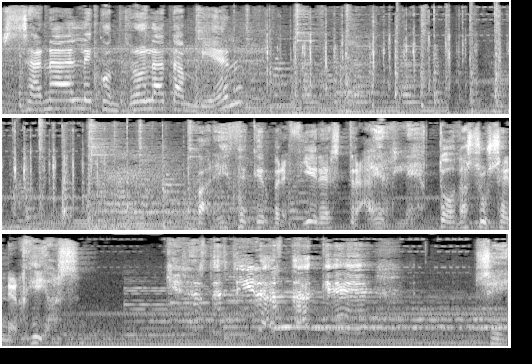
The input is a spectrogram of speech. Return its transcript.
¿Sana le controla también? Parece que prefiere extraerle todas sus energías. ¿Quieres decir hasta que...? Sí.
